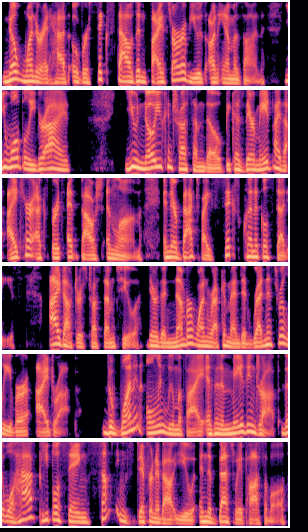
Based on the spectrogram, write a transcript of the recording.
No wonder it has over 6,000 five star reviews on Amazon. You won't believe your eyes. You know you can trust them though because they're made by the eye care experts at Bausch and Lomb and they're backed by 6 clinical studies. Eye doctors trust them too. They're the number 1 recommended redness reliever eye drop. The one and only Lumify is an amazing drop that will have people saying something's different about you in the best way possible.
